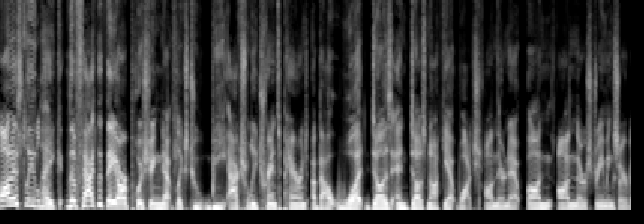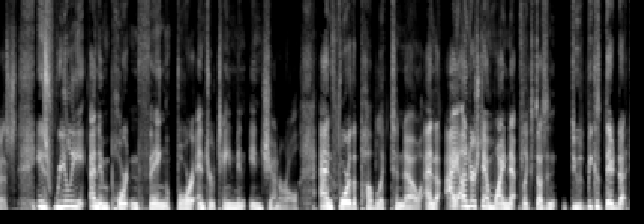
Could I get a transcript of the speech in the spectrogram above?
Honestly, like the fact that they are pushing Netflix to be actually transparent about what does and does not get watched on their net on on their streaming service is really an important thing for entertainment in general and for the public to know. And I understand why Netflix doesn't do because they're not,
